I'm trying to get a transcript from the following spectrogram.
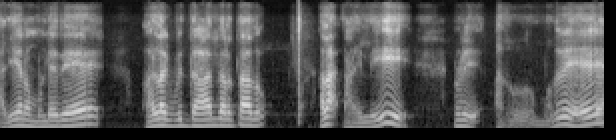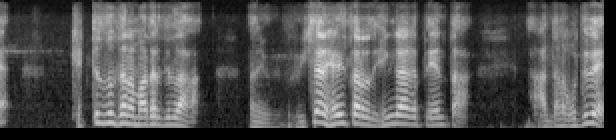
ಅದೇನು ಮುಂಡೆದೆ ಹಳ್ಳಕ್ಕೆ ಬಿದ್ದ ಅಂದರ್ಥ ಅದು. ಅಲ್ಲ, ನಾನಿಲ್ಲಿ ನೋಡಿ, ಅದು ಮದುವೆ ಕೆಟ್ಟದ್ದು ಅಂತ ನಾನು ಮಾತಾಡ್ತಿಲ್ಲ. ನನಗೆ ವಿಚಾರ ಹೇಳ್ತಾ ಇರೋದು ಹಿಂಗಾಗತ್ತೆ ಅಂತ. ಅದು ನನಗೆ ಗೊತ್ತಿದೆ.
